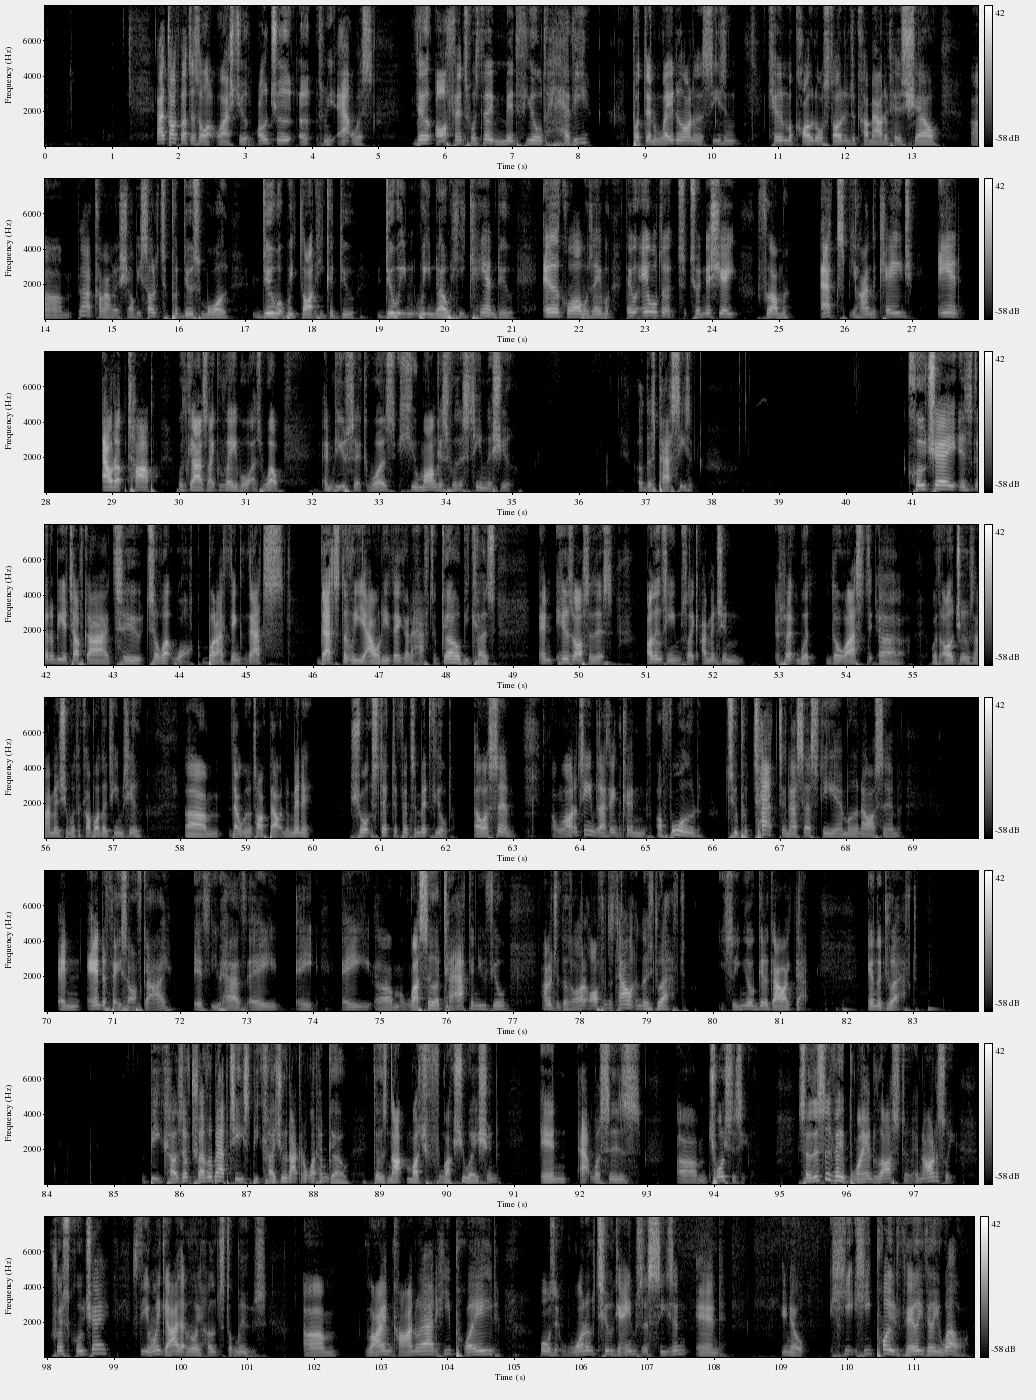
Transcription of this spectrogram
I talked about this a lot last year. Archer, uh, excuse me, Atlas, their offense was very midfield heavy, but then later on in the season, Kieran McArdle started to come out of his shell. Um, not come out of the shell, but he started to produce more, do what we thought he could do, do what we know he can do. Eric Law was able, they were able to, to, to initiate from X behind the cage and out up top with guys like Rabil as well. And Buczek was humongous for this team this year, of this past season. Cloutier is going to be a tough guy to to let walk, but I think that's that's the reality they're going to have to go because. And here's also this: other teams like I mentioned with the last uh, with Archers, and I mentioned with a couple other teams here um, that we're going to talk about in a minute. Short stick defensive midfield, LSM. A lot of teams I think can afford to protect an SSDM or an LSM and and a face-off guy if you have a a a um, lesser attack and you feel I mentioned there's a lot of offensive talent in this draft, so you can go get a guy like that in the draft. Because of Trevor Baptiste, because you're not going to let him go, there's not much fluctuation in Atlas's um, choices here. So this is a very bland roster, and honestly, Chris Cloutier is the only guy that really hurts to lose. Um, Ryan Conrad, he played, what was it, one or two games this season, and, you know, he he played very, very well.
